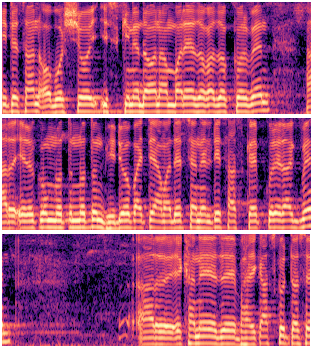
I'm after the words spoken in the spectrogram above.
নিতে চান, অবশ্যই স্ক্রিনে দেওয়া নাম্বারে যোগাযোগ করবেন। আর এরকম নতুন নতুন ভিডিও পাইতে আমাদের চ্যানেলটি সাবস্ক্রাইব করে রাখবেন। আর এখানে যে ভাই কাজ করতেছে,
